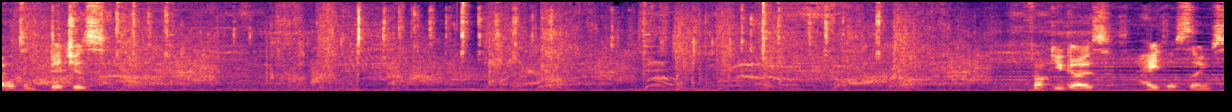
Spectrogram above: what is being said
Skeleton bitches. Fuck you guys. Hate those things.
